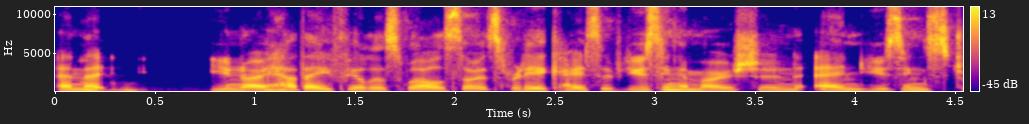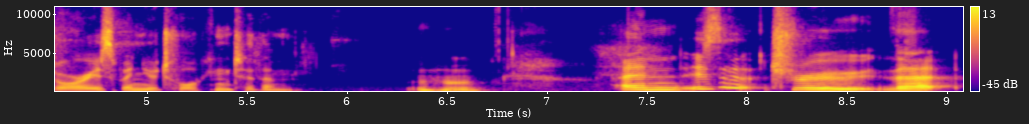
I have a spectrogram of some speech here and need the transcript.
and mm-hmm. that you know how they feel as well. So it's really a case of using emotion and using stories when you're talking to them. Mm-hmm. And is it true that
